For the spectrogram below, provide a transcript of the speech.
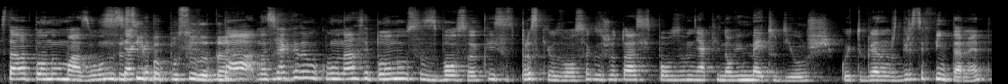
стана пълно мазало. Съсипа посудата. Да, навсякъде около нас е пълно с восък и с пръски от восък, защото аз използвам някакви нови методи уж, които гледам, разбира се, в интернет.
